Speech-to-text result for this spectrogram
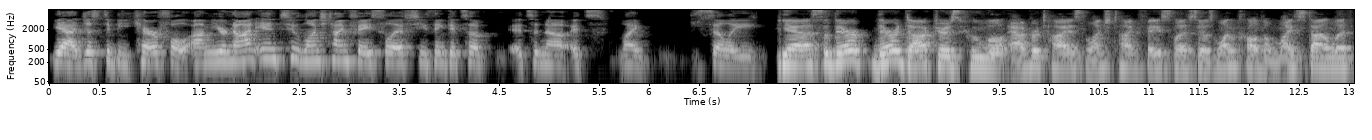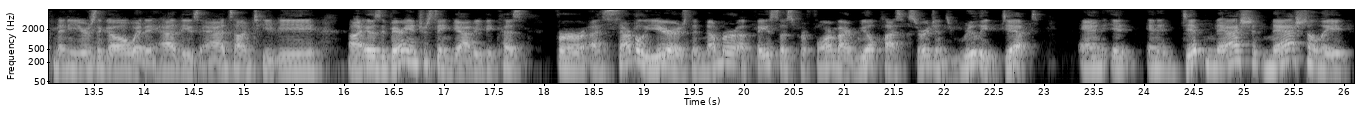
yeah, just to be careful. Um, you're not into lunchtime facelifts. You think it's a it's a no, it's like silly. Yeah, so there there are doctors who will advertise lunchtime facelifts. There was one called the Lifestyle Lift many years ago where they had these ads on TV. Uh, it was a very interesting, Gabby, because for uh, several years the number of facelifts performed by real plastic surgeons really dipped, and it and it dipped nation- nationally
